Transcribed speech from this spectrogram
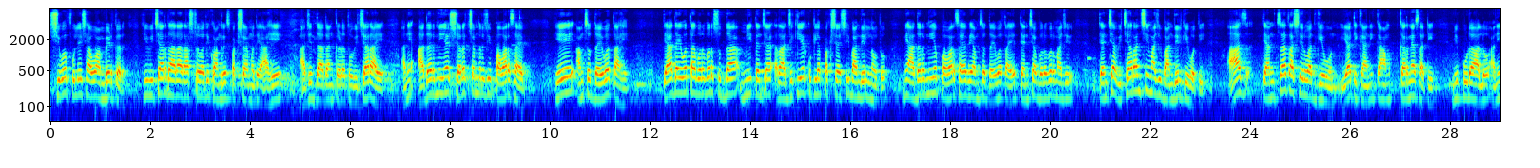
शिव फुले शाहू आंबेडकर ही विचारधारा राष्ट्रवादी काँग्रेस पक्षामध्ये आहे. अजितदादांकडं तो विचार आहे. आणि आदरणीय शरदचंद्रजी पवार साहेब हे आमचं दैवत आहे. त्या दैवताबरोबर सुद्धा मी त्यांच्या राजकीय कुठल्या पक्षाशी बांधील नव्हतो. मी आदरणीय पवार साहेब हे आमचं दैवत आहे त्यांच्याबरोबर माझी त्यांच्या विचारांशी माझी बांधिलकी होती. आज त्यांचाच आशीर्वाद घेऊन या ठिकाणी काम करण्यासाठी मी पुढं आलो आणि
